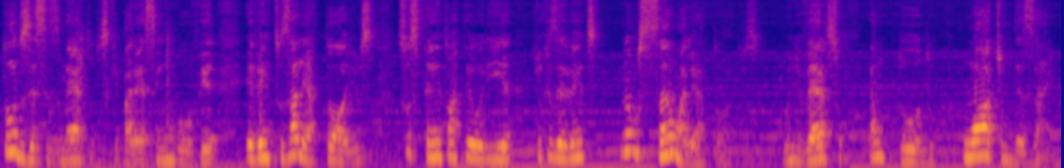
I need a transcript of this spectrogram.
Todos esses métodos, que parecem envolver eventos aleatórios, sustentam a teoria de que os eventos não são aleatórios. O universo é um todo, um ótimo design.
